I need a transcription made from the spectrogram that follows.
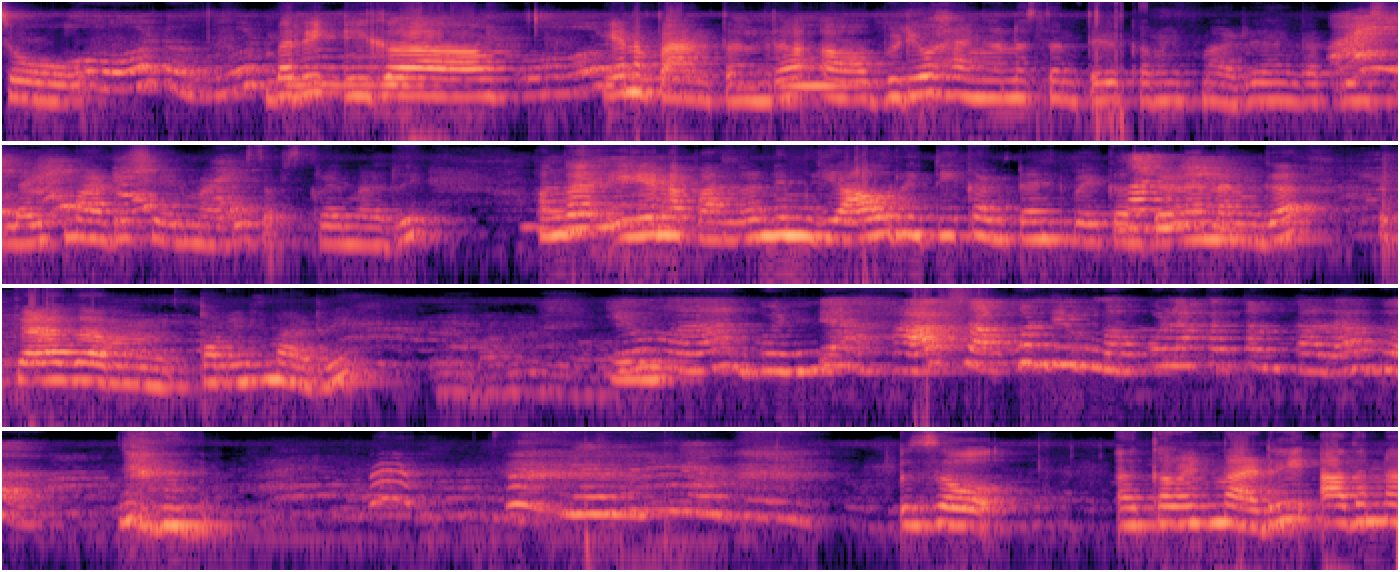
ಸೊ ಬರ್ರಿ ಈಗ ಏನಪ್ಪ ಅಂತಂದ್ರೆ ವಿಡಿಯೋ ಹೆಂಗೆ ಅನ್ನಿಸ್ತು ಅಂತೇಳಿ ಕಮೆಂಟ್ ಮಾಡಿರಿ. ಹಂಗೆ ಪ್ಲೀಸ್ ಲೈಕ್ ಮಾಡಿರಿ ಶೇರ್ ಮಾಡಿರಿ ಸಬ್ಸ್ಕ್ರೈಬ್ ಮಾಡಿರಿ. ಹಂಗೆ ಏನಪ್ಪ ಅಂದ್ರೆ ನಿಮ್ಗೆ ಯಾವ ರೀತಿ ಕಂಟೆಂಟ್ ಬೇಕಂತೇಳಿ ನನಗೆ ಕೆಳಗೆ ಕಮೆಂಟ್ ಮಾಡಿರಿ. ಸೊ ಕಮೆಂಟ್ ಮಾಡಿರಿ. ಅದನ್ನು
